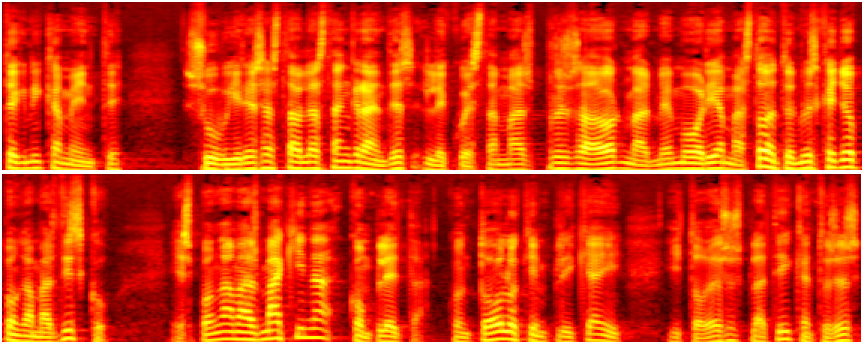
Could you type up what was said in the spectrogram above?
técnicamente, subir esas tablas tan grandes le cuesta más procesador, más memoria, más todo. Entonces no es que yo ponga más disco exponga más máquina completa, con todo lo que implica ahí, y todo eso es platica. Entonces,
